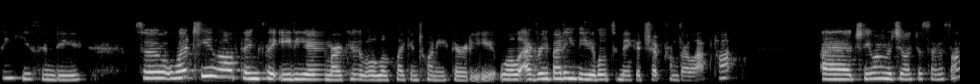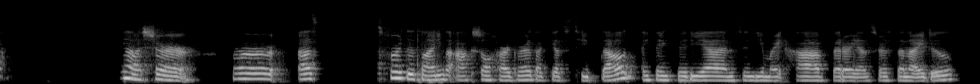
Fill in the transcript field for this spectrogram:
Thank you, Cindy. So, what do you all think the EDA market will look like in 2030? Will everybody be able to make a chip from their laptop? Uh, would you like to start us off? Yeah, sure. For as for designing the actual hardware that gets taped out, I think Vidya and Cindy might have better answers than I do.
